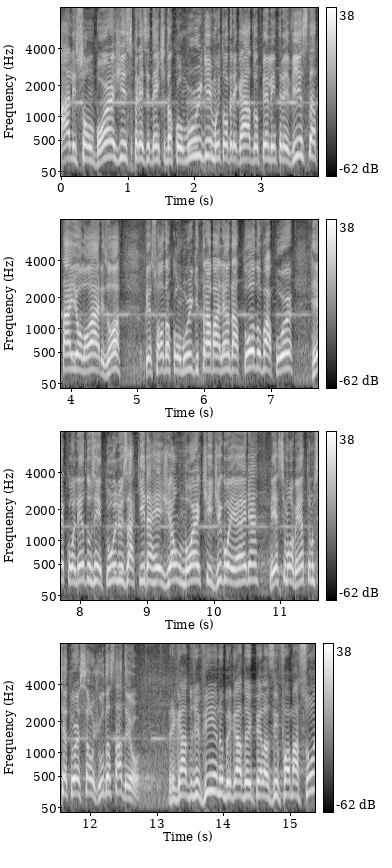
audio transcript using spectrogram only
Alisson Borges, presidente da Comurg, muito obrigado pela entrevista. Tá aí, Olores, ó, pessoal da Comurg trabalhando a todo vapor, recolhendo os entulhos aqui na região norte de Goiânia, nesse momento no setor São Judas Tadeu. Obrigado, Divino, obrigado aí pelas informações.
